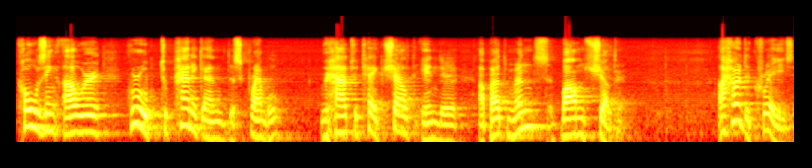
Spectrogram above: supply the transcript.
causing our group to panic and scramble. We had to take shelter in the apartment's bomb shelter. I heard the craze.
